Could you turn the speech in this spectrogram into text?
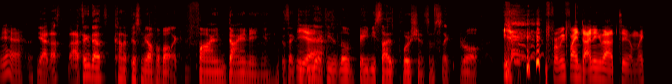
Yeah. yeah, that's. I think that kind of pissed me off about like fine dining and it's like they give you Yeah. like these little baby-sized portions. I'm just like, bro. For me, fine dining that too. I'm like,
